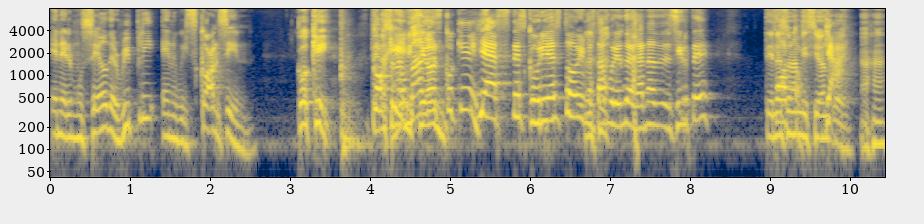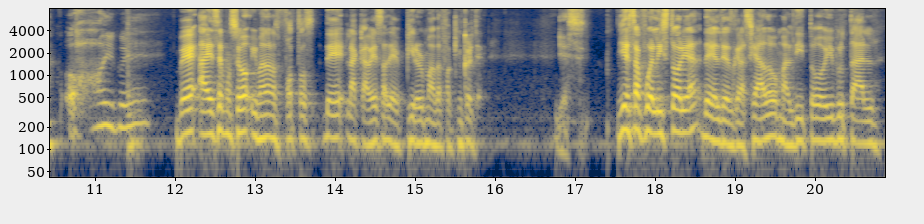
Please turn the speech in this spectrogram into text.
en el Museo de Ripley en Wisconsin. Coqui. Coqui, mames, misión. Coqui. Yes, descubrí esto y me estaba muriendo de ganas de decirte. Tienes Fotos, una misión, ya. güey. Ajá. Ay, güey. Ve a ese museo y mándanos fotos de la cabeza de Peter Motherfucking Curtin. Yes. Y esa fue la historia del desgraciado, maldito y brutal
